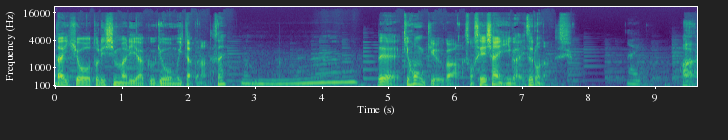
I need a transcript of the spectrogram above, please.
代表取締役業務委託なんですね。で基本給がその正社員以外ゼロなんですよ。はい。は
